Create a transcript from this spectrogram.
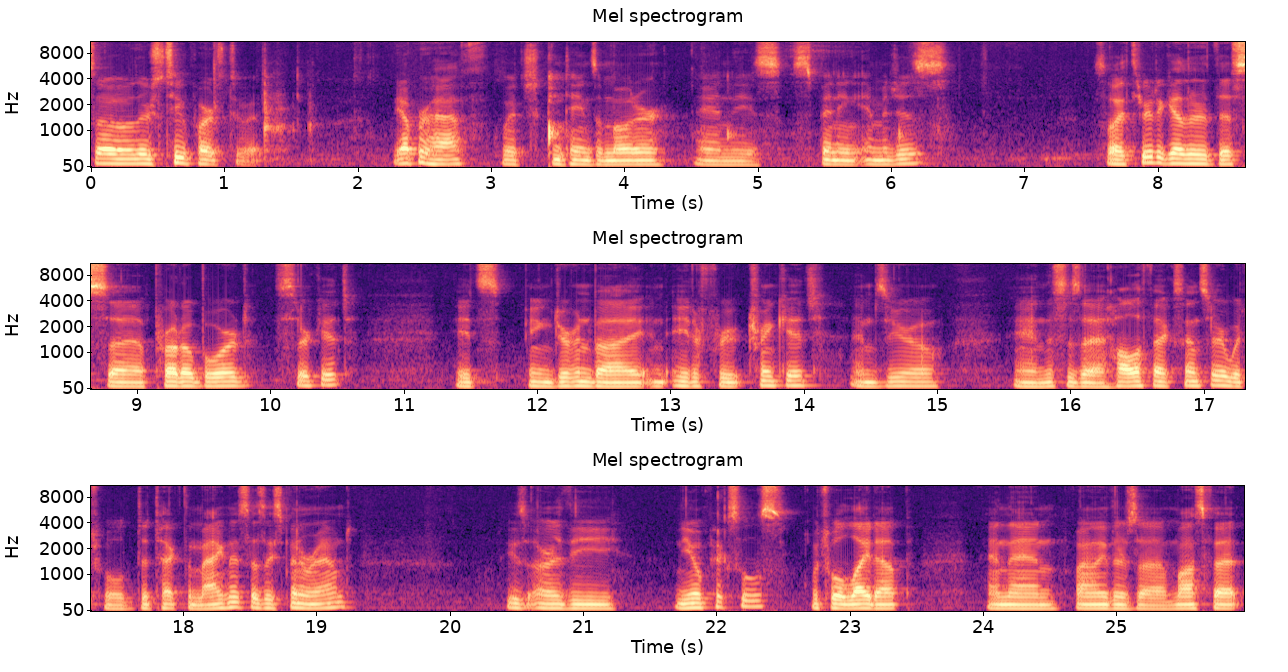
So there's two parts to it. The upper half, which contains a motor and these spinning images. So I threw together this uh, proto board circuit. It's being driven by an Adafruit Trinket M0 and this is a Hall effect sensor which will detect the magnets as they spin around. These are the NeoPixels which will light up and then finally there's a MOSFET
